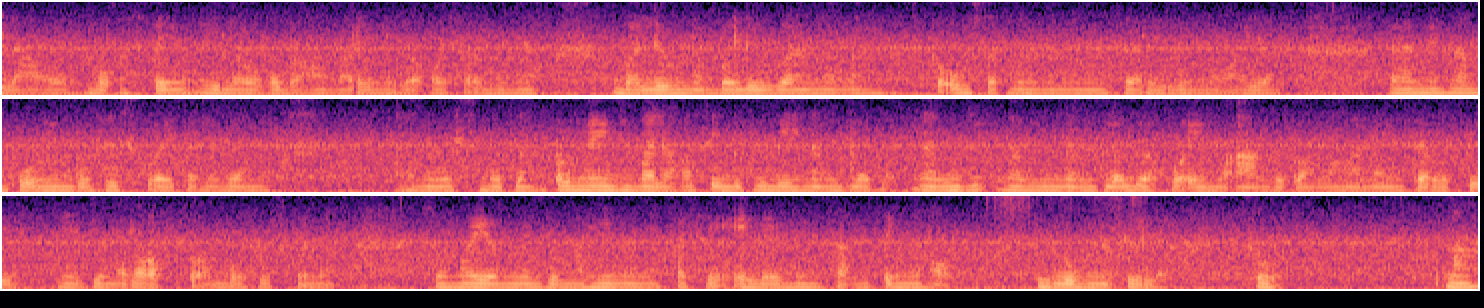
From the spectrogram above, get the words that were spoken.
nila ako. Bukas pa yung ilaw ko baka marinig ako. Sabi niya, baliw na baliw ka naman. Kausap mo naman yung sarili mo. Ayan. Kaya minsan po yung boses ko ay talagang ano, smooth lang. Pag medyo malakas, ibig sabihin ng vlog, ng, ng, ng vlog ako ay maaga pa mga 9.30. Medyo malakas pa ang boses ko na. So, ngayon, medyo mahina na kasi 11 something na ho. Tulog na sila. So, mga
